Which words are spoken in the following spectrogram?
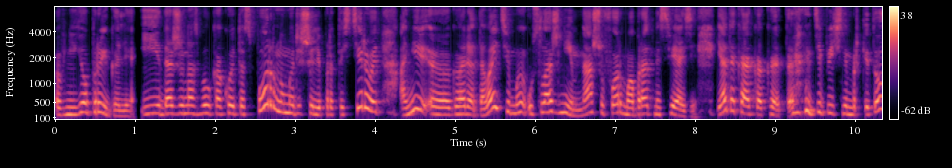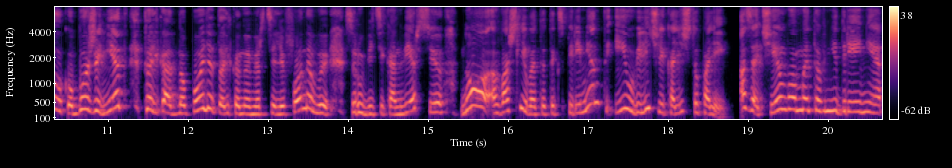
в нее прыгали. И даже у нас был какой-то спор, но мы решили протестировать. Они э, говорят, давайте мы усложним нашу форму обратной связи. Я такая, как это, типичный маркетолог, о боже, нет, только одно поле, только номер телефона, вы срубите конверсию. Но вошли в этот эксперимент и увеличили количество полей. А зачем вам это внедрение?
